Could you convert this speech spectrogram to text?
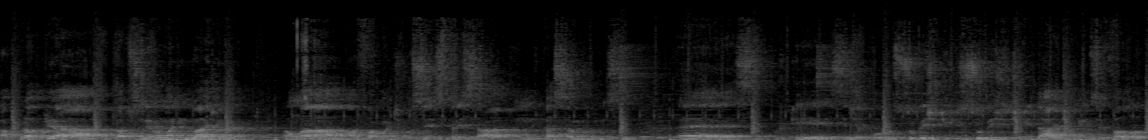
a própria, o próprio cinema é uma linguagem, né? É uma, uma forma de você expressar a comunicação em si. É, porque seja por subjeti- subjetividade, como você falou,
